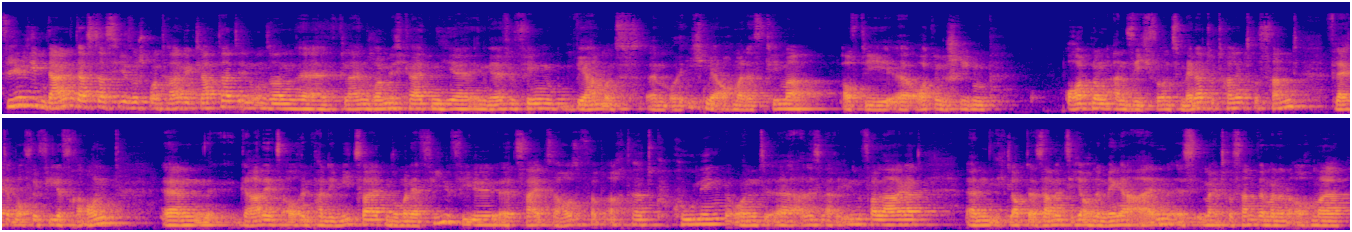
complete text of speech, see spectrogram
Vielen lieben Dank, dass das hier so spontan geklappt hat in unseren äh, kleinen Räumlichkeiten hier in Gelfelfingen. Wir haben uns, ähm, oder ich mir auch mal das Thema auf die äh, Ordnung geschrieben. Ordnung an sich für uns Männer total interessant, vielleicht aber auch für viele Frauen. Ähm, gerade jetzt auch in Pandemiezeiten, wo man ja viel, viel äh, Zeit zu Hause verbracht hat, Cocooning und äh, alles nach innen verlagert. Ähm, ich glaube, da sammelt sich auch eine Menge ein. Ist immer interessant, wenn man dann auch mal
